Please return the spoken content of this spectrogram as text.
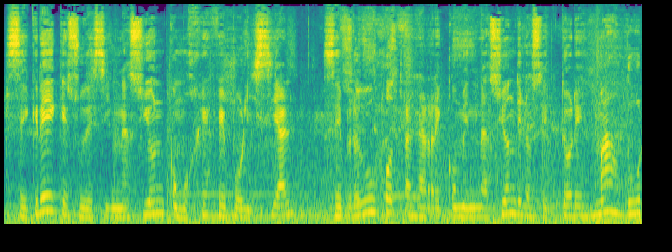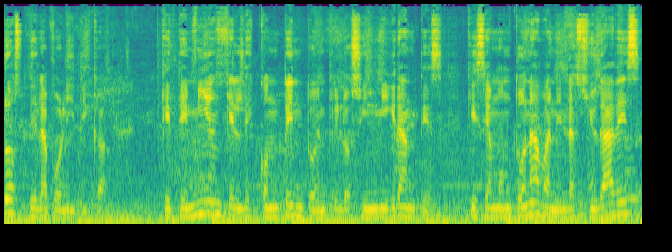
Se cree que su designación como jefe policial se produjo tras la recomendación de los sectores más duros de la política, que temían que el descontento entre los inmigrantes que se amontonaban en las ciudades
